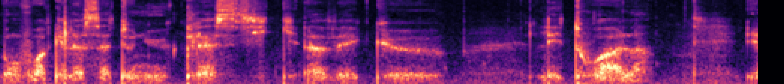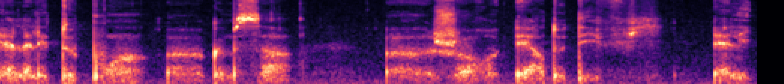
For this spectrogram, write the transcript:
Mais on voit qu'elle a sa tenue classique avec l'étoile et elle a les deux points comme ça, genre air de défi. Elle est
